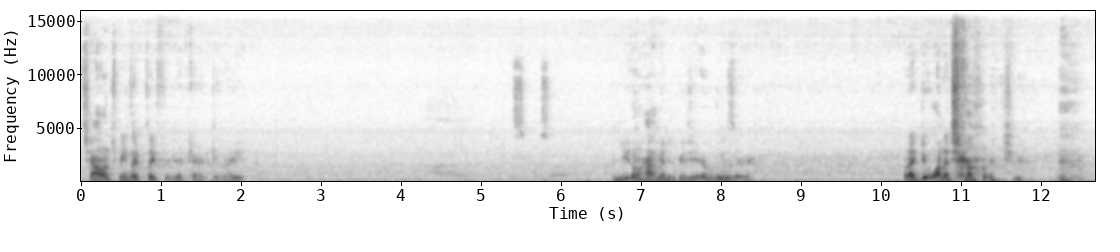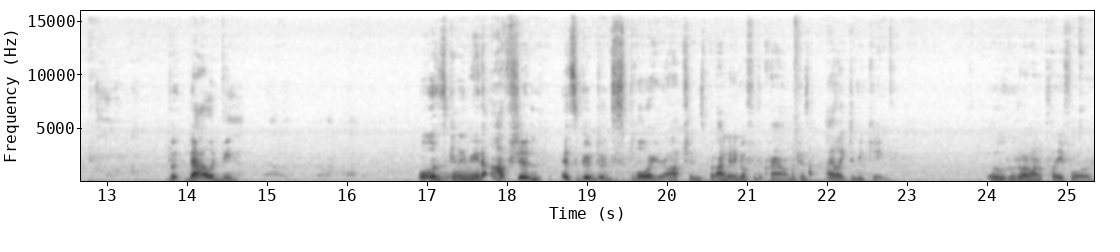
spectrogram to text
challenge means I play for your character, right? And you don't have any because you're a loser. But I do want to challenge you. but that would be. Well, it's giving me an option. It's good to explore your options, but I'm gonna go for the crown because I like to be king. Ooh, who do I want to play for?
